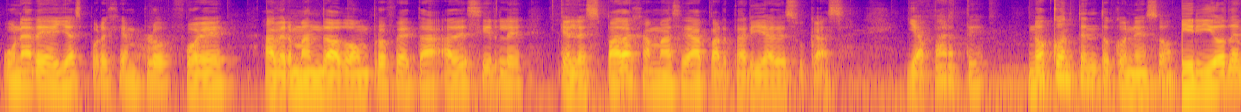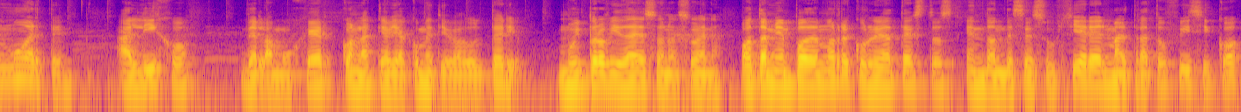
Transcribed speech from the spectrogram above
Una de ellas, por ejemplo, fue haber mandado a un profeta a decirle que la espada jamás se apartaría de su casa. Y aparte, no contento con eso, hirió de muerte al hijo de la mujer con la que había cometido adulterio. Muy provida eso nos suena. O también podemos recurrir a textos en donde se sugiere el maltrato físico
